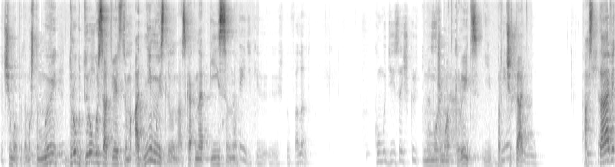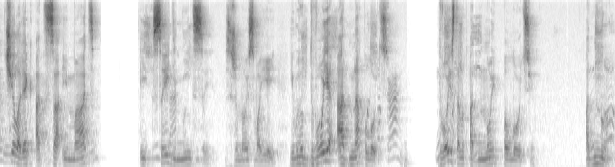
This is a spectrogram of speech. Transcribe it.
Почему? Потому что мы друг другу соответствуем. Одни мысли у нас, как написано. Мы можем открыть и прочитать. Оставит человек отца и мать и соединиться с женой своей. И будут двое одна плоть. Двое станут одной плотью. Одну.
